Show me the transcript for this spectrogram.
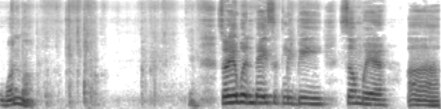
One more. Okay. So they wouldn't basically be somewhere uh,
